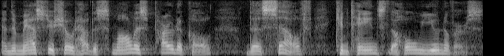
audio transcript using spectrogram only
And the master showed how the smallest particle, the self, contains the whole universe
